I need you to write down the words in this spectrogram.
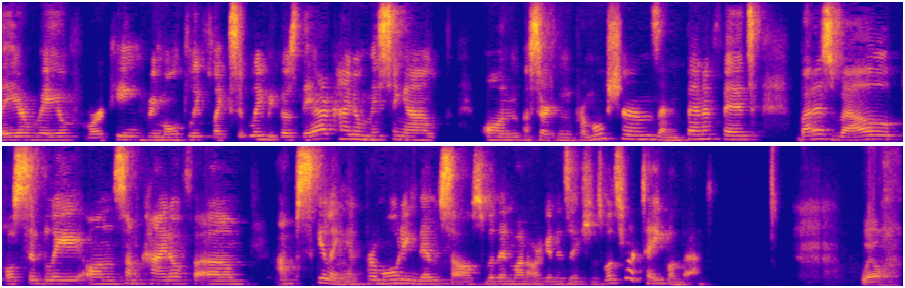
their way of working remotely flexibly because they are kind of missing out on a certain promotions and benefits but as well possibly on some kind of um, upskilling and promoting themselves within one organizations what's your take on that? Well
